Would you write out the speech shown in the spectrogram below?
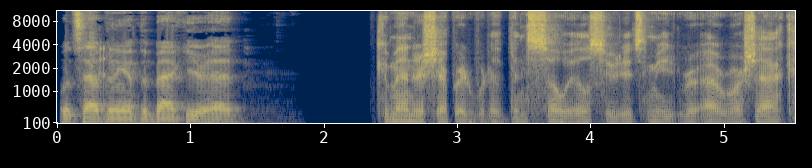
What's happening at the back of your head? Commander Shepard would have been so ill suited to meet uh, Rorschach.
